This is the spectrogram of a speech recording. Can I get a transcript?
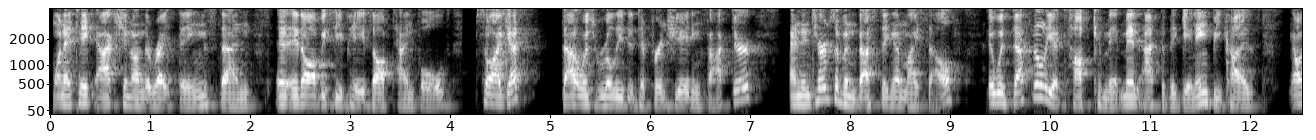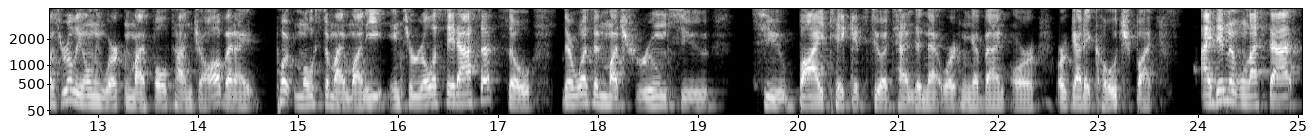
when I take action on the right things, then it, it obviously pays off tenfold. So I guess that was really the differentiating factor. And in terms of investing in myself, it was definitely a tough commitment at the beginning because I was really only working my full time job and I put most of my money into real estate assets. So there wasn't much room to to buy tickets to attend a networking event or or get a coach. But I didn't let that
